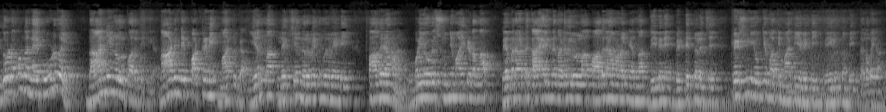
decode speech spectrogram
ഇതോടൊപ്പം തന്നെ കൂടുതൽ ധാന്യങ്ങൾ ഉൽപ്പാദിപ്പിക്കുക നാടിന്റെ പട്ടിണി മാറ്റുക എന്ന ലക്ഷ്യം നിറവേറ്റുന്നതിന് വേണ്ടി പാതിരാമണൽ ഉപയോഗശൂന്യമായി കിടന്ന വേമ്പനാട്ട് കായലിന്റെ നടുവിലുള്ള പാതിരാമണൽ എന്ന ദ്വീപിനെ വെട്ടിത്തെളിച്ച് കൃഷി യോഗ്യമാക്കി മാറ്റിയ വ്യക്തി വേലുത്തമ്പി ദളവയാണ്.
